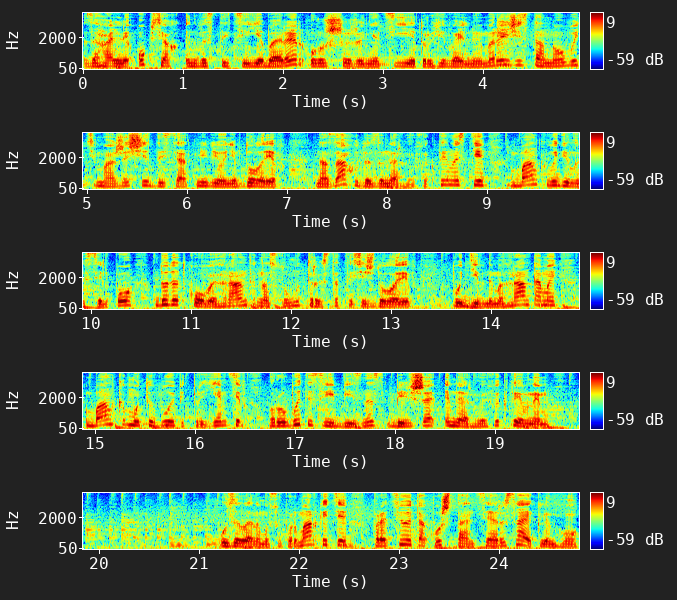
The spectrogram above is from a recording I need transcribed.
Загальний обсяг інвестицій ЄБРР у розширення цієї торгівельної мережі становить майже 60 мільйонів доларів. На заходи з енергоефективності банк виділив сільпо додатковий грант на суму 300 тисяч доларів. Подібними грантами банк мотивує підприємців робити свій бізнес більше енергоефективним. У зеленому супермаркеті працює також станція ресайклінгу.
